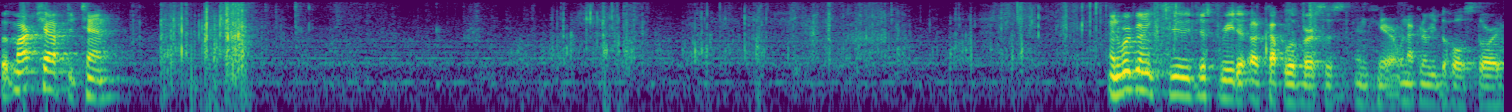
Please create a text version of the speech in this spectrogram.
But Mark chapter 10. And we're going to just read a, a couple of verses in here. We're not going to read the whole story.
